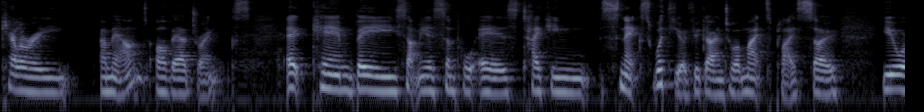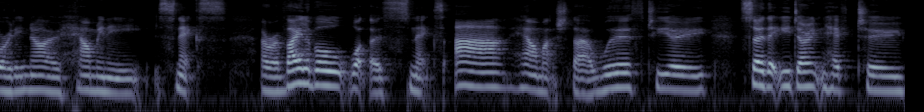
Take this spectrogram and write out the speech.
calorie amount of our drinks. It can be something as simple as taking snacks with you if you're going to a mate's place. So, you already know how many snacks are available, what those snacks are, how much they're worth to you, so that you don't have to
